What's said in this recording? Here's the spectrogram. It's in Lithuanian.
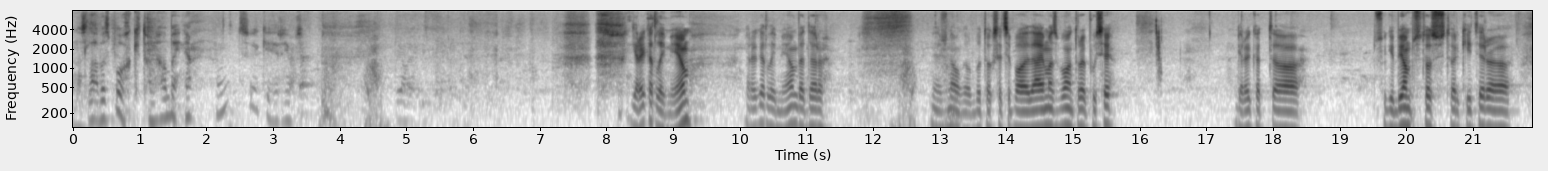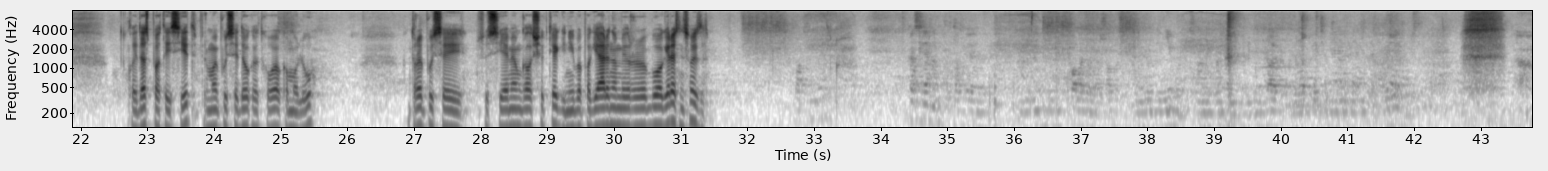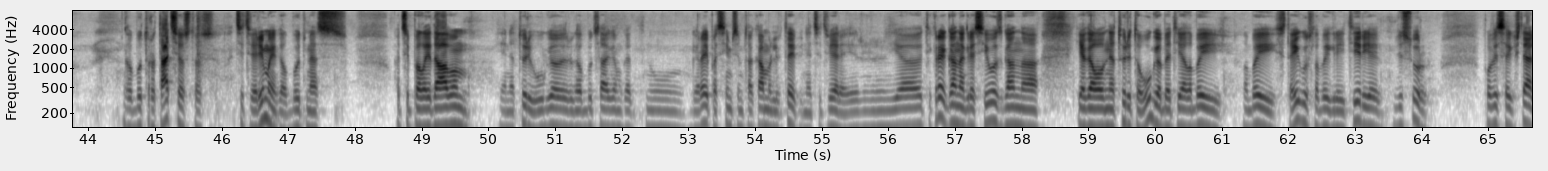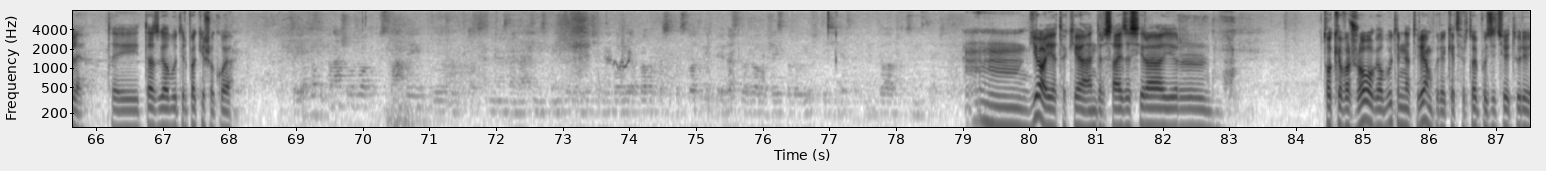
Vienas labas buvo, kitų nelabai, ne? Sveiki ir jums. Gerai, kad laimėjom. Gerai, kad laimėjom, bet dar, nežinau, galbūt toks atsipalaidavimas buvo antroji pusė. Gerai, kad uh, sugebėjom su to susitvarkyti ir uh, klaidas pataisyti. Pirmoji pusė daug atkovojo kamolių. Antroji pusė susijėmėm, gal šiek tiek gynybą pagerinom ir buvo geresnis vaizdas. Gynybų? Galbūt rotacijos tos atsitverimai, galbūt mes atsipalaidavom, jie neturi ūgio ir galbūt sakėm, kad nu, gerai pasimsim tą kamuolį ir taip, neatsitvėrė. Ir jie tikrai gan agresyvus, gan, jie gal neturi to ūgio, bet jie labai, labai staigus, labai greiti ir jie visur, po visą aikštelę. Tai tas galbūt ir pakišo koją. Jo, jie tokie undersizas yra ir tokio varžovo galbūt ir neturėjom, kurie ketvirtoj pozicijoje turi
